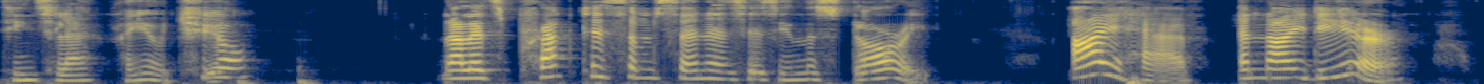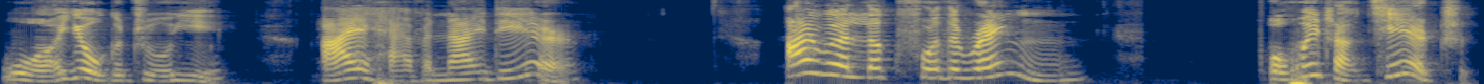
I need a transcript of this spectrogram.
听起来很有趣哦。now let's practice some sentences in the story. I have an idea. 我有个主意。I have an idea. I will look for the ring. 我会找戒指。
